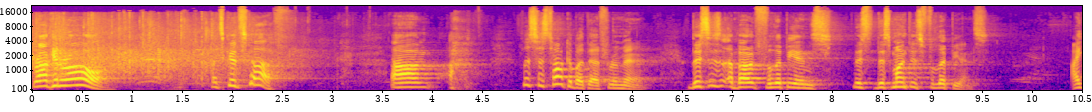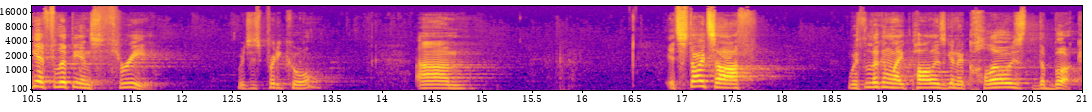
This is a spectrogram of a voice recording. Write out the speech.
Rock and roll. That's good stuff. Um, let's just talk about that for a minute. This is about Philippians. This, this month is Philippians. I get Philippians 3, which is pretty cool. Um, it starts off with looking like Paul is going to close the book,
